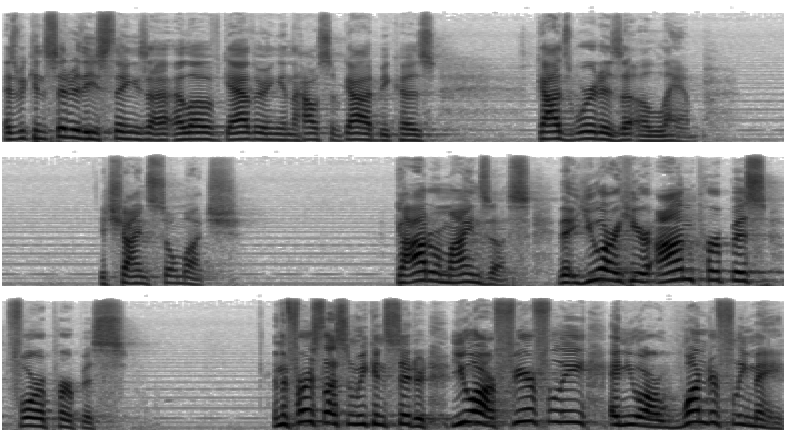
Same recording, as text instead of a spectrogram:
As we consider these things, I, love gathering in the house of God because God's word is a lamp, it shines so much. God reminds us that you are here on purpose for a purpose. In the first lesson we considered, you are fearfully and you are wonderfully made.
